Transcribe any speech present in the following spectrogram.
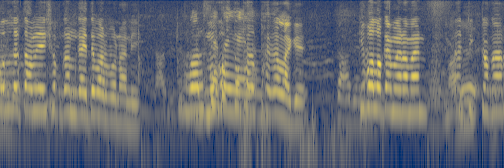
বললে তো আমি এইসব গান গাইতে পারব না নি। মুখস্থ থাকা লাগে। কি বলো ক্যামেরাম্যান? টিকটকার?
